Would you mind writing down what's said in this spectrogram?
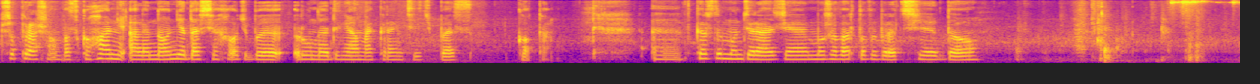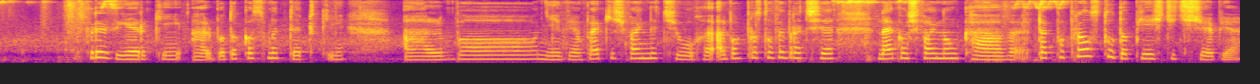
Przepraszam Was, kochani, ale no nie da się choćby runę dnia nakręcić bez kota. E, W każdym bądź razie może warto wybrać się do fryzjerki albo do kosmetyczki albo nie wiem, po jakieś fajne ciuchy, albo po prostu wybrać się na jakąś fajną kawę. Tak po prostu dopieścić siebie.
